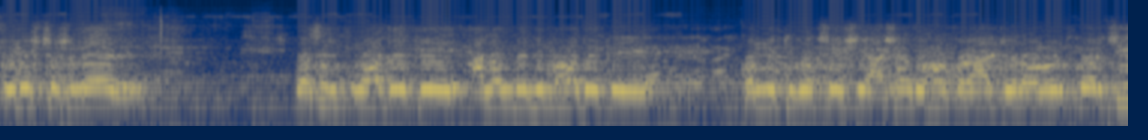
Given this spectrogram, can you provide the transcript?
পুলিশ স্টেশনের ওসি মহোদয়কে, আনন্দিনী মহোদয়কে কমিটি বক্সে এসে আসন গ্রহণ করার জন্য অনুরোধ করছি।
